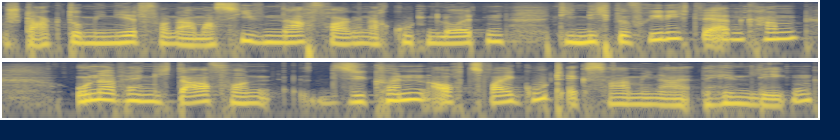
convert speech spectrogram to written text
stark dominiert von einer massiven Nachfrage nach guten Leuten, die nicht befriedigt werden kann. Unabhängig davon, Sie können auch zwei Gutexamina hinlegen,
